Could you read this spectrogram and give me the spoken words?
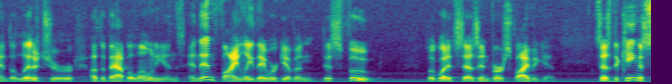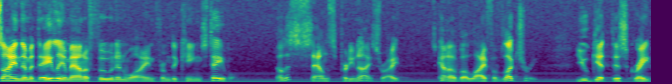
and the literature of the Babylonians. And then finally, they were given this food. Look what it says in verse 5 again. It says, The king assigned them a daily amount of food and wine from the king's table. Now, this sounds pretty nice, right? It's kind of a life of luxury. You get this great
